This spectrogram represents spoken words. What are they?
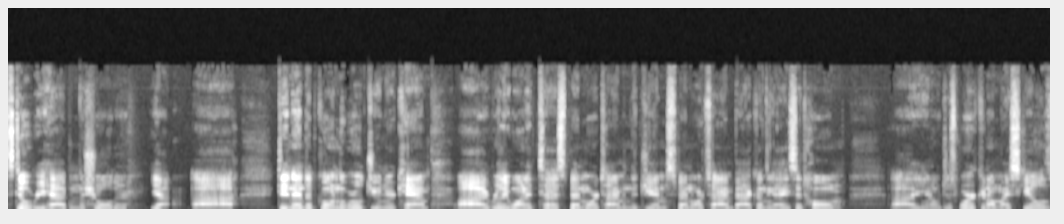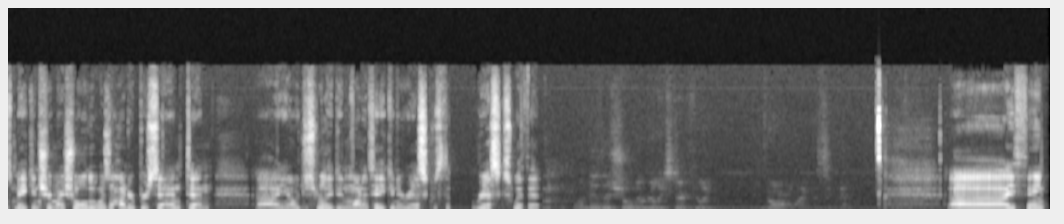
You did, you, Still rehabbing the shoulder. Yeah. Uh, didn't end up going to the World Junior Camp. Uh, I really wanted to spend more time in the gym, spend more time back on the ice at home. Uh, you know, just working on my skills, making sure my shoulder was 100%, and uh, you know, just really didn't want to take any risks with, risks with it. when did the shoulder really start feeling normal like this again? Uh, I think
